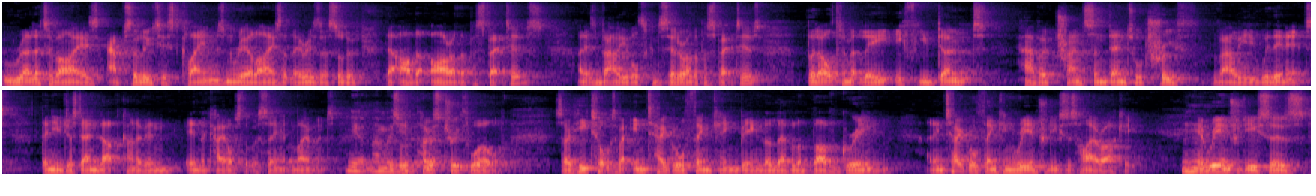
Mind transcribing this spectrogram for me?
relativize absolutist claims and realize that there is a sort of there are there are other perspectives and it's valuable to consider other perspectives. But ultimately, if you don't have a transcendental truth value within it, then you just end up kind of in, in the chaos that we're seeing at the moment. Yeah, I'm with you. post-truth world. So he talks about integral thinking being the level above green, and integral thinking reintroduces hierarchy. Mm-hmm. It reintroduces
